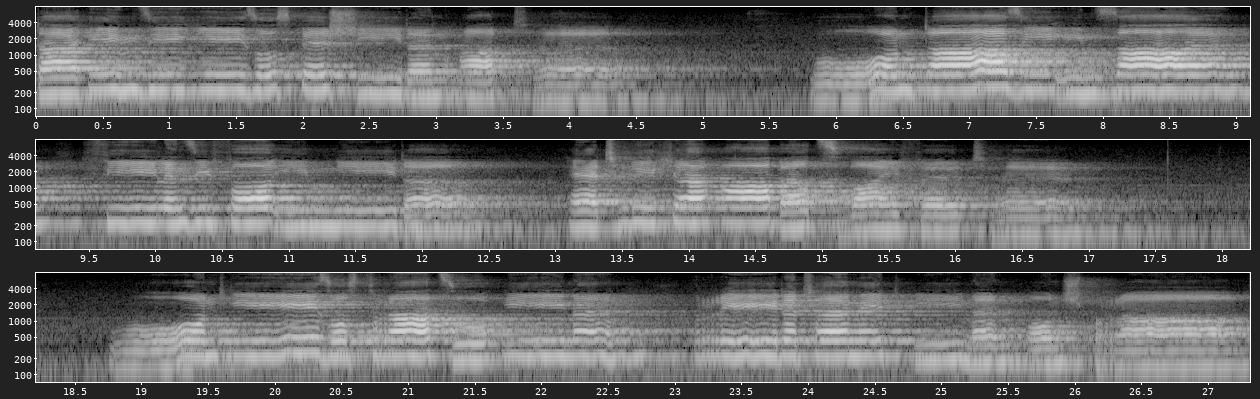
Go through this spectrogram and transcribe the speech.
dahin sie Jesus beschieden hatte. Und da sie ihn sahen, fielen sie vor ihm nieder, etliche aber zweifelten. Und Jesus trat zu ihnen, redete mit ihnen und sprach,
